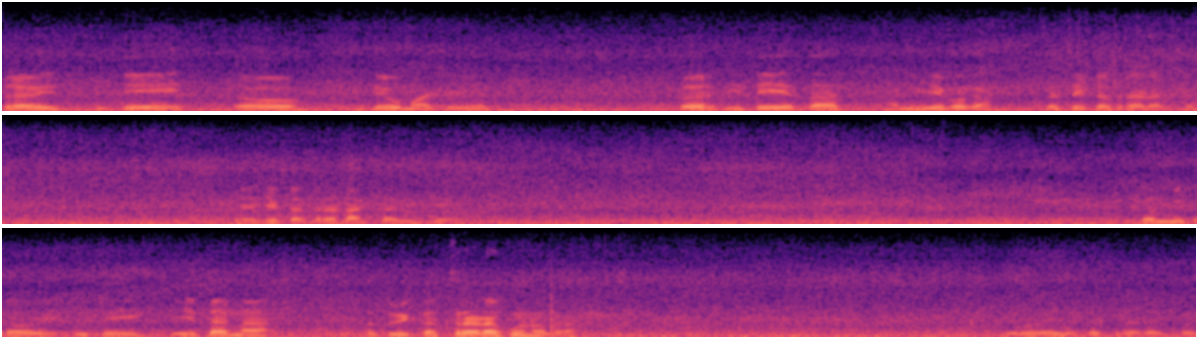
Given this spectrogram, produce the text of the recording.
मित्र इथे देव देवमाचे आहेत. तर इथे येतात आणि हे बघा कसे कचरा टाकतात. याचे कचरा टाकतात इथे. तर मित्र इथे येताना तर तुम्ही कचरा टाकू नका. हे बघा इथे कचरा टाकतात.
